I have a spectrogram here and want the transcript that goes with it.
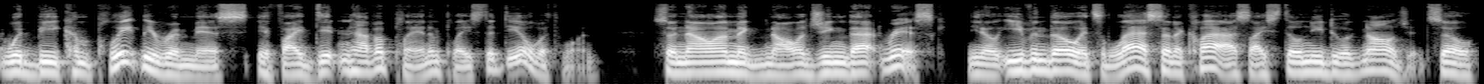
would be completely remiss if I didn't have a plan in place to deal with one. So now I'm acknowledging that risk. You know, even though it's less in a class, I still need to acknowledge it. So,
